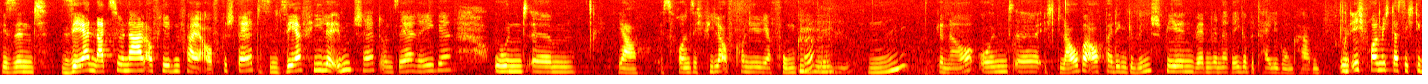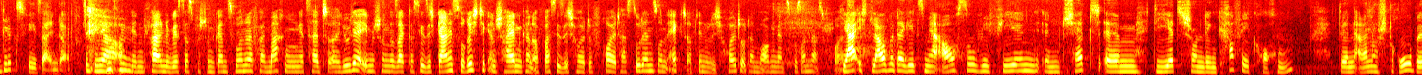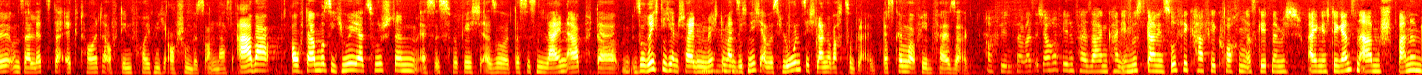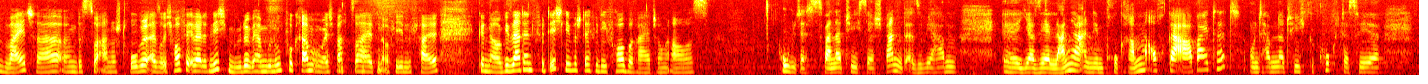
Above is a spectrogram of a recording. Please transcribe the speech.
wir sind sehr national auf jeden Fall aufgestellt. Es sind sehr viele im Chat und sehr rege. Und ähm, ja, es freuen sich viele auf Cornelia Funke. Mhm. Mhm. Genau, und äh, ich glaube, auch bei den Gewinnspielen werden wir eine rege Beteiligung haben. Und ich freue mich, dass ich die Glücksfee sein darf. Ja, auf jeden Fall. Du wirst das bestimmt ganz wundervoll machen. Jetzt hat äh, Julia eben schon gesagt, dass sie sich gar nicht so richtig entscheiden kann, auf was sie sich heute freut. Hast du denn so einen Act, auf den du dich heute oder morgen ganz besonders freust? Ja, ich glaube, da geht es mir auch so wie vielen im Chat, ähm, die jetzt schon den Kaffee kochen Denn Arno Strobel, unser letzter Act heute, auf den freue ich mich auch schon besonders. Aber auch da muss ich Julia zustimmen. Es ist wirklich, also das ist ein Line-up. Da so richtig entscheiden mhm. möchte man sich nicht, aber es lohnt sich, lange wach zu bleiben. Das können wir auf jeden Fall sagen. Auf jeden Fall. Was ich auch auf jeden Fall sagen kann, ihr müsst gar nicht so viel Kaffee kochen. Es geht nämlich eigentlich den ganzen Abend spannend weiter ähm, bis zu Arno Strobel. Also ich hoffe, ihr werdet nicht müde. Wir haben genug Programm, um euch wach zu halten, auf jeden Fall. Genau. Wie sah denn für dich, liebe Steffi, die Vorbereitung aus? Oh, das war natürlich sehr spannend. Also wir haben äh, ja sehr lange an dem Programm auch gearbeitet und haben natürlich geguckt, dass wir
